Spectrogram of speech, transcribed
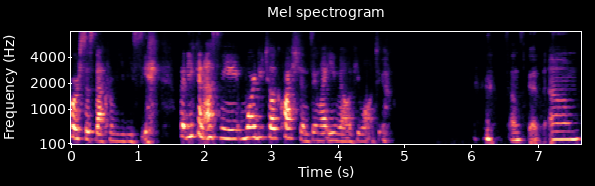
courses back from UBC, but you can ask me more detailed questions in my email if you want to. Sounds good. Um,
